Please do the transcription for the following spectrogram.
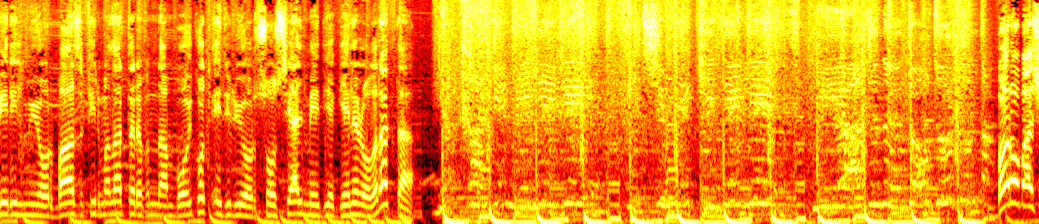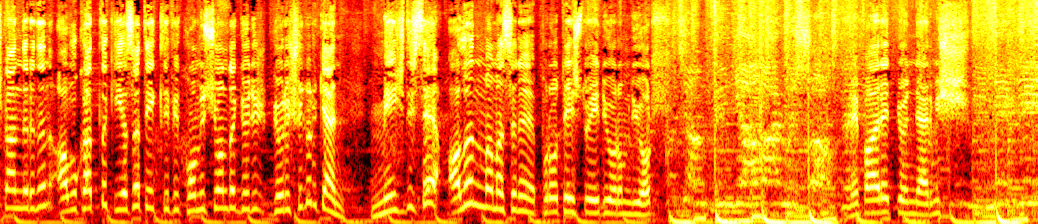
verilmiyor bazı firmalar tarafından boykot ediliyor sosyal medya genel olarak da. Baro başkanlarının avukatlık yasa teklifi komisyonda görüş- görüşülürken meclise alınmamasını protesto ediyorum diyor. Oh Mefaret göndermiş. Gemileri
